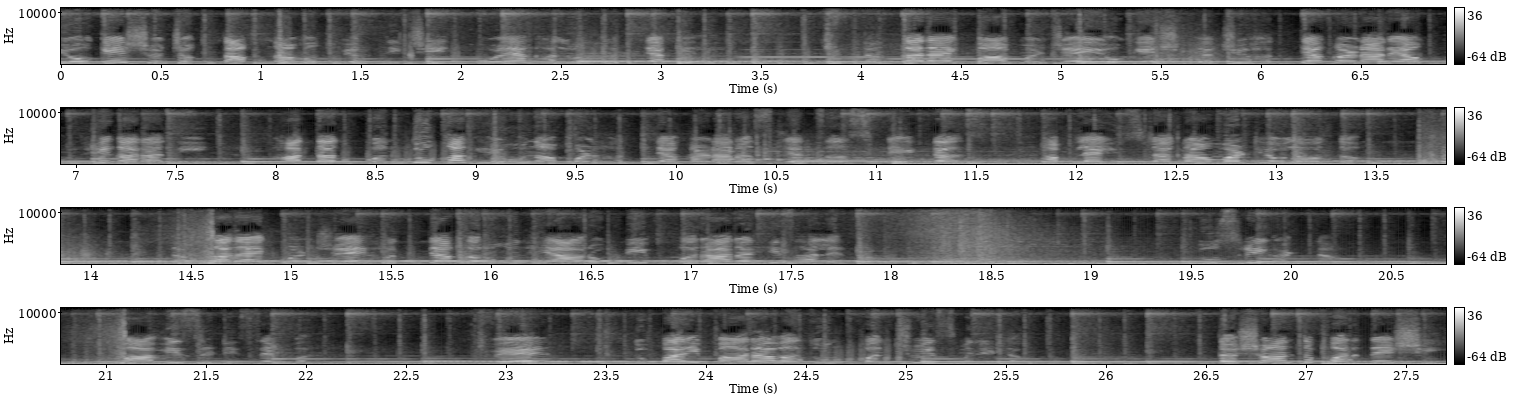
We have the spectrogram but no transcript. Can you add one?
योगेश जगताप नामक व्यक्तीची गोळ्या घालून हत्या केली. धक्कादायक बाब म्हणजे योगेश याची हत्या करणाऱ्या गुन्हेगारांनी हातात बंदुका घेऊन आपण हत्या करणार असल्याचं स्टेटस आपल्या इंस्टाग्रामवर ठेवलं होतं. धक्कादायक म्हणजे हत्या करून हे आरोपी फरारही झालेत. दुसरी घटना बावीस डिसेंबर. वेळ दुपारी बारा वाजून पंचवीस मिनिटं. दशांत परदेशी.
